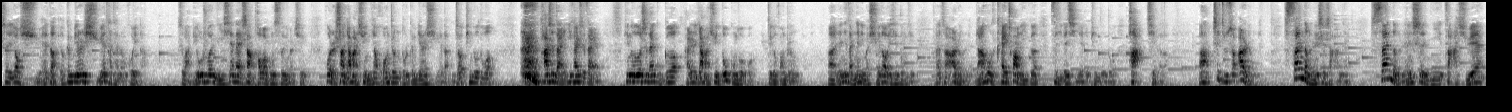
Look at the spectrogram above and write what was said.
是要学的，要跟别人学他才能会的，是吧？比如说你现在上淘宝公司里面去。或者上亚马逊，你像黄峥都是跟别人学的。你知道拼多多，他是在一开始在拼多多是在谷歌还是亚马逊都工作过。这个黄峥啊，人家在那里面学到一些东西，他算二等人，然后开创了一个自己的企业，就拼多多，啪起来了啊，这就是二等人。三等人是啥呢？三等人是你咋学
